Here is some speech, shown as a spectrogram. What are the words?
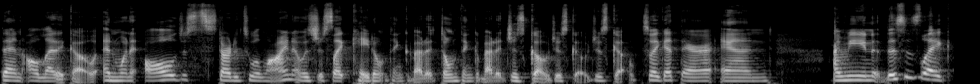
then I'll let it go. And when it all just started to align, I was just like, okay, don't think about it. Don't think about it. Just go, just go, just go. So I get there and I mean, this is like,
